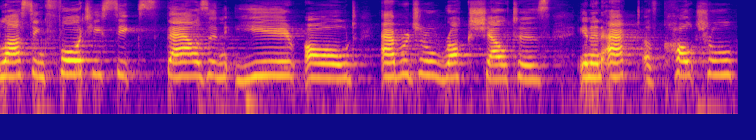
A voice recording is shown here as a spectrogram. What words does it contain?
blasting 46,000-year-old Aboriginal rock shelters in an act of cultural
